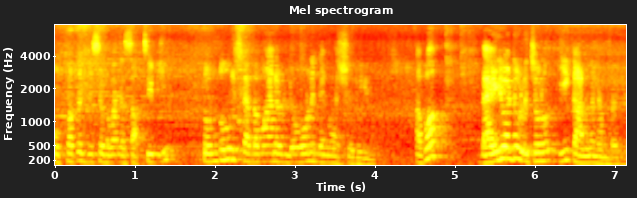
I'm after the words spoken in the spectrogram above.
മുപ്പത്തഞ്ച് ശതമാനം സബ്സിഡിയും തൊണ്ണൂറ് ശതമാനം ലോണ് ഞങ്ങൾ അഷ്യൂർ ചെയ്യുന്നു. അപ്പോൾ ധൈര്യമായിട്ട് വിളിച്ചോളൂ ഈ കാണുന്ന നമ്പറിൽ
